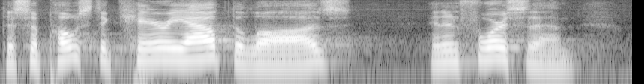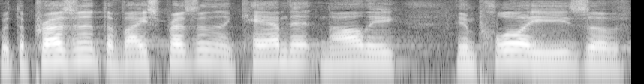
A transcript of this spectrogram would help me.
that's supposed to carry out the laws and enforce them with the president, the vice president, the cabinet, and all the employees of,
